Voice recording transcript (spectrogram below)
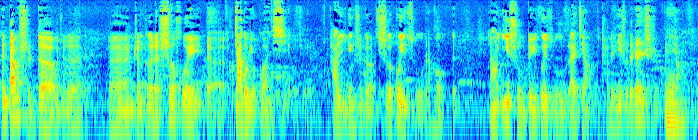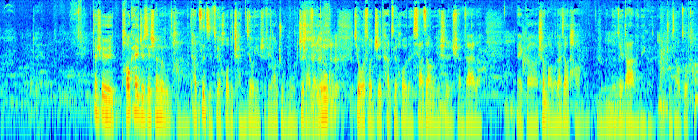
跟当时的我觉得，呃，整个的社会的架构有关系。他一定是个是个贵族，然后跟，然后艺术对于贵族来讲，他对艺术的认识是不一样的，对。但是抛开这些身份不谈，他自己最后的成就也是非常瞩目，至少在英国。就我所知，他最后的下葬也是选在了那个圣保罗大教堂，就是伦敦最大的那个主教座堂。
